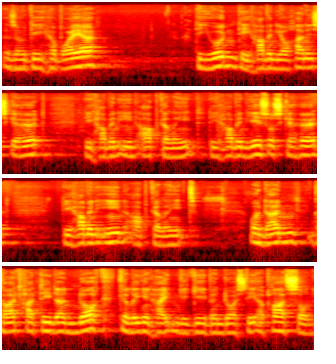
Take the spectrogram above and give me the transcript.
Also die Hebräer, die Juden, die haben Johannes gehört, die haben ihn abgelehnt, die haben Jesus gehört, die haben ihn abgelehnt. Und dann, Gott hat die dann noch Gelegenheiten gegeben durch die Aposteln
